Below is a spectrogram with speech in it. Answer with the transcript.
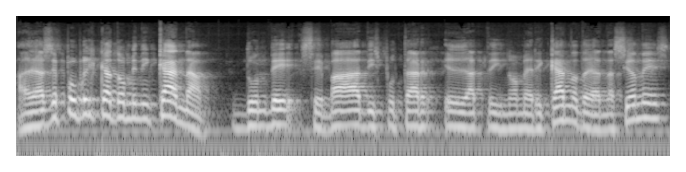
a la República Dominicana donde se va a disputar el latinoamericano de las naciones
